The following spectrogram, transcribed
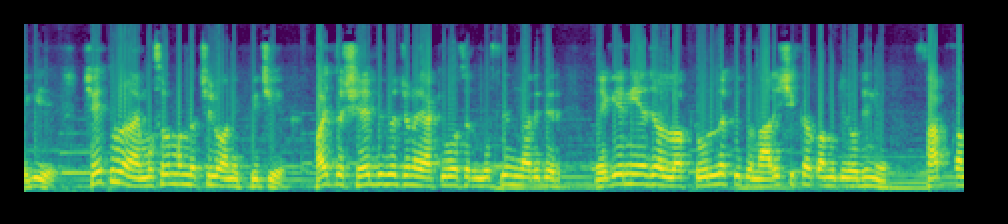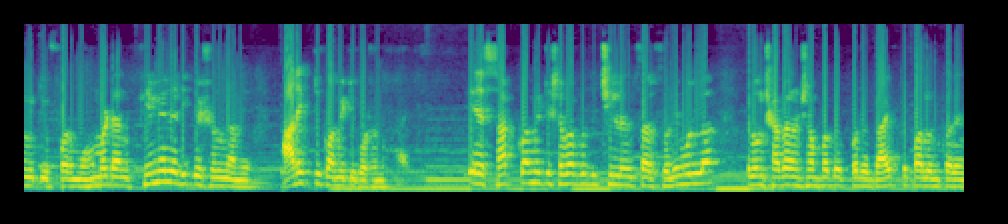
এগিয়ে, সেই তুলনায় মুসলমানরা ছিল অনেক পিছিয়ে। হয়তো সেই বিবেচনায় একই বছর মুসলিম নারীদের এগিয়ে নিয়ে যাওয়ার লক্ষ্যে উল্লেখিত নারী শিক্ষা কমিটির অধীনে sub committee for Mohammedan female education নামে আরেকটি কমিটি গঠন হয়। এ সাব কমিটির সভাপতি ছিলেন স্যার সলিমুল্লাহ এবং সাধারণ সম্পাদক পদে দায়িত্ব পালন করেন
